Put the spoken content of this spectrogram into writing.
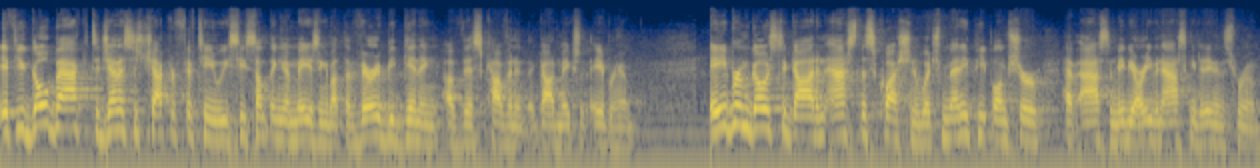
If you go back to Genesis chapter 15, we see something amazing about the very beginning of this covenant that God makes with Abraham. Abram goes to God and asks this question, which many people I'm sure have asked and maybe are even asking today in this room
